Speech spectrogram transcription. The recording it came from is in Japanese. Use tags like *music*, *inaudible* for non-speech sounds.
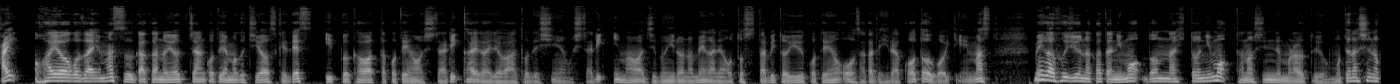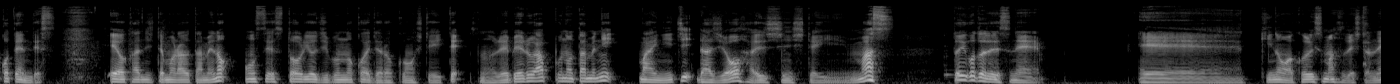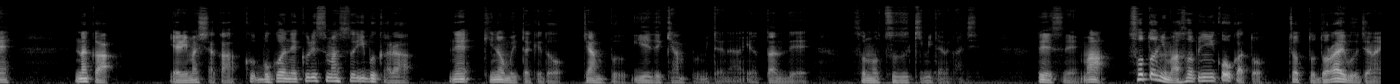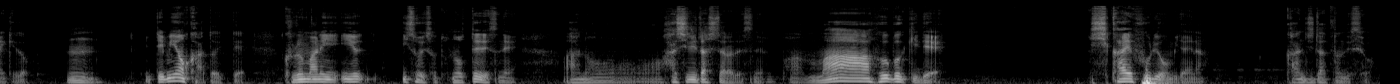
はい。おはようございます。画家のよっちゃんこと山口洋介です。一風変わった個展をしたり、海外では後で支援をしたり、今は自分色のメガネを落とす旅という個展を大阪で開こうと動いています。目が不自由な方にも、どんな人にも楽しんでもらうというおもてなしの個展です。絵を感じてもらうための音声ストーリーを自分の声で録音していて、そのレベルアップのために毎日ラジオを配信しています。ということでですね、えー、昨日はクリスマスでしたね。なんか、やりましたか？僕はね、クリスマスイブから、ね、昨日も言ったけど、キャンプ、家でキャンプみたいなのやったんで、その続きみたいな感じで。でですね、まあ、外にも遊びに行こうかと、ちょっとドライブじゃないけど、うん、行ってみようかと言って、車にいいそいそと乗ってですね、あのー走り出したらですね、まあ、まあ吹雪で、視界不良みたいな感じだったんですよ。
